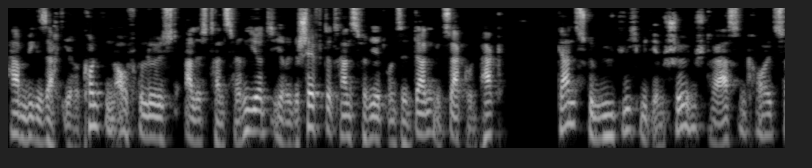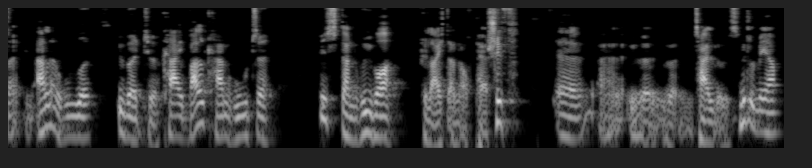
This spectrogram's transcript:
Haben, wie gesagt, ihre Konten aufgelöst, alles transferiert, ihre Geschäfte transferiert und sind dann mit Sack und Pack ganz gemütlich mit ihrem schönen Straßenkreuzer in aller Ruhe über Türkei-Balkan-Route bis dann rüber, vielleicht dann auch per Schiff äh, äh über, über einen Teil durchs Mittelmeer,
